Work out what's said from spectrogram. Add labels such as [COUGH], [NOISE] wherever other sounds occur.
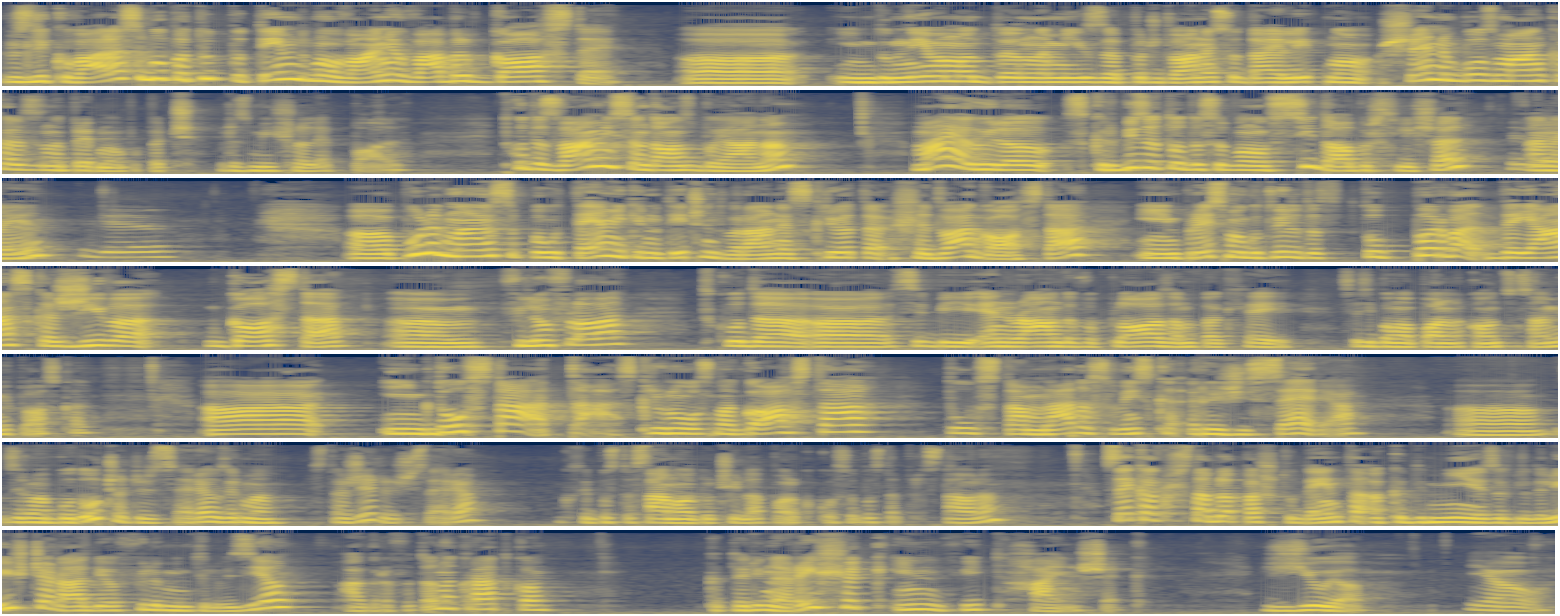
Razlikovala se bo pa tudi po tem, vanjo vabili goste. Uh, in domnevamo, da nam jih za pač 12 oddaj letno še ne bo zmanjkalo, za naprej bomo pa pač razmišljali pol. Tako da z vami sem danes Bojana. Maja Vilo skrbi za to, da se bomo vsi dobro slišali. a ne? Uh, poleg nas se pa v temi kinotečne dvorane skrivata še dva gosta, in prej smo ugotovili, da sta to prva dejanska živa gosta um, Filmflova, tako da uh, si bi en round of applause, ampak hej, se si bomo pol na koncu sami ploskali. Uh, in kdo sta ta skrivnostna gosta? To sta mlada slovenska režiserja, uh, oziroma bodoča režiserja, oziroma sta že režiserja, se boste sama odločila, pol, kako se boste predstavljala. Vsekakor sta bila pa študenta Akademije za gledališče, radio, film in televizijo, Agrafata na kratko, Katarina Rešek in Vid Hajnšek. Živijo. Jo.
